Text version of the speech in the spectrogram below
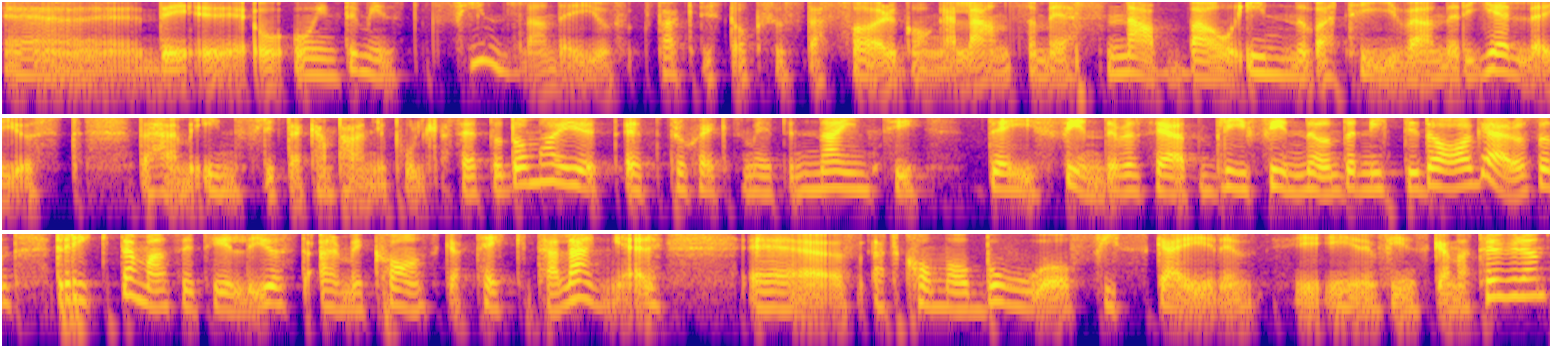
Eh, det, eh, och, och, inte minst Finland är ju faktiskt också ett föregångarland som är snabba och innovativa när det gäller just det här med inflyttarkampanjer på olika sätt. Och de har ju ett, ett projekt som heter 90 Day Fin, det vill säga att bli finne under 90 dagar. Och sen riktar man sig till just amerikanska tech-talanger. Eh, att komma och bo och fiska i den, i, i den finska naturen.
